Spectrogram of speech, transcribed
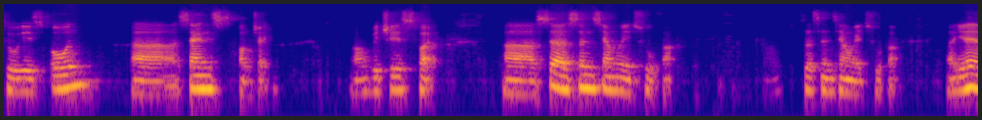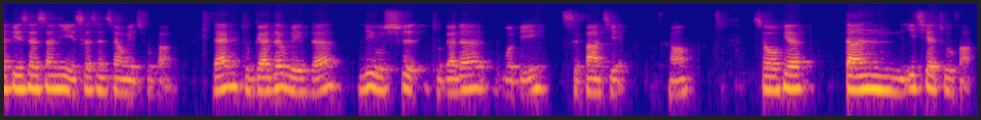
to its own uh, sense object which is what? Uh, 色身香味触法，色身香味触法，啊，也有比色身意色身香味触法。Then together with the 六识 together would be 十八界。no? So here, 等一切诸法.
